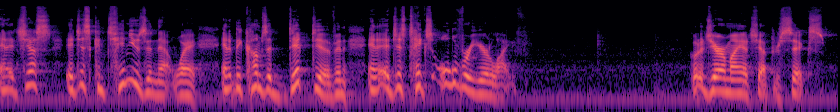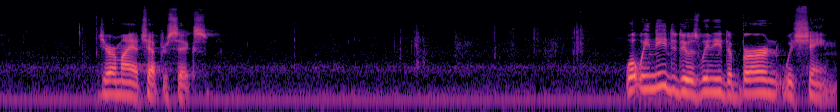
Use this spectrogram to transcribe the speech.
And it just, it just continues in that way. And it becomes addictive and, and it just takes over your life. Go to Jeremiah chapter 6. Jeremiah chapter 6. What we need to do is we need to burn with shame.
